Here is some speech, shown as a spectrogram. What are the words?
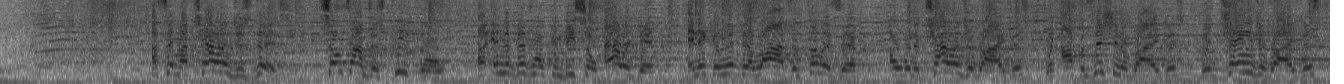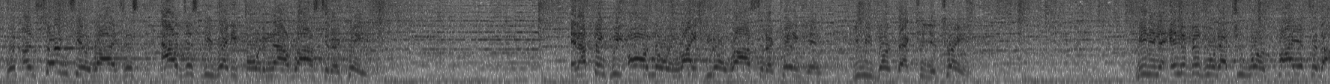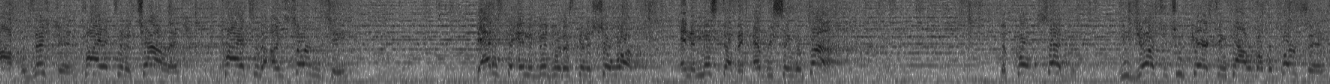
I said, my challenge is this. Sometimes as people, an individual can be so arrogant and they can live their lives and feel as if, oh, when a challenge arises, when opposition arises, when change arises, when uncertainty arises, I'll just be ready for it and I'll rise to the occasion. And I think we all know in life you don't rise to the occasion, you revert back to your training. Meaning the individual that you were prior to the opposition, prior to the challenge, prior to the uncertainty, that is the individual that's going to show up in the midst of it every single time. The quote says it. You judge the true character and caliber of a person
